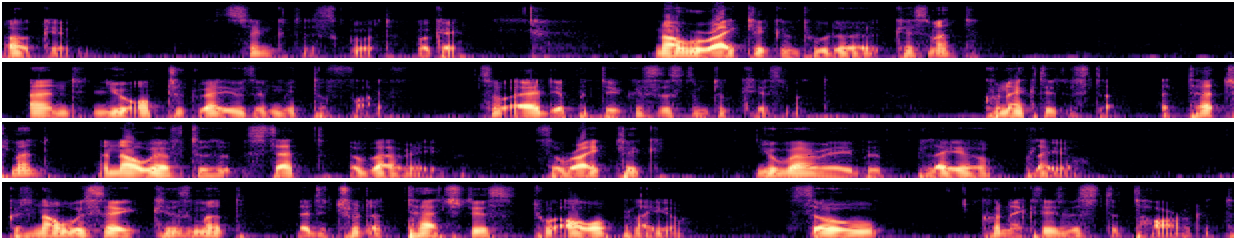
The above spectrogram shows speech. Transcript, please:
okay, sync this is good. Okay, now right click into the Kismet and new object we are using emitter 5. So add your particular system to Kismet. Connect it with the attachment and now we have to set a variable. So right click, new variable player player. Because now we say Kismet that it should attach this to our player. So connect it with the target.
